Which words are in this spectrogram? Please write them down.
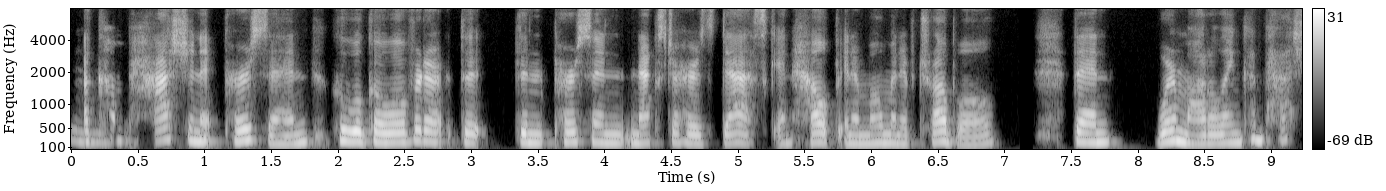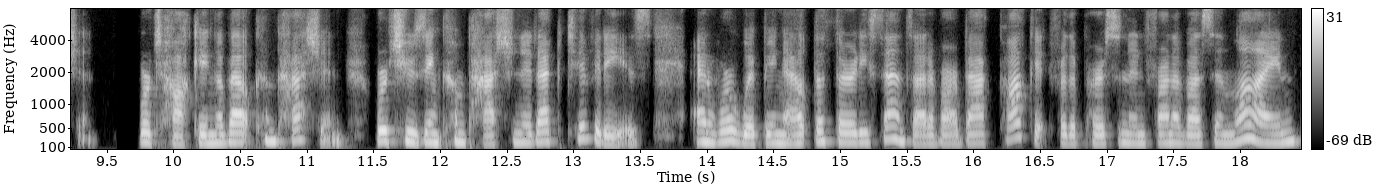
mm-hmm. a compassionate person who will go over to the, the person next to her's desk and help in a moment of trouble, then we're modeling compassion. We're talking about compassion. We're choosing compassionate activities and we're whipping out the 30 cents out of our back pocket for the person in front of us in line.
